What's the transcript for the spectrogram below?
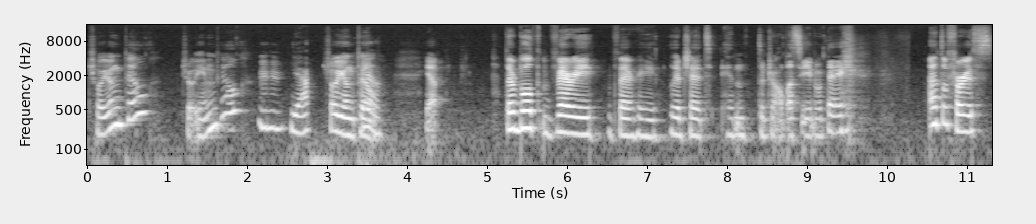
Cho Young Pill? Cho Young Pill? Mm-hmm. Yeah. Cho Young Pill. Yeah. Yeah. They're both very, very legit in the drama scene, okay? At the first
